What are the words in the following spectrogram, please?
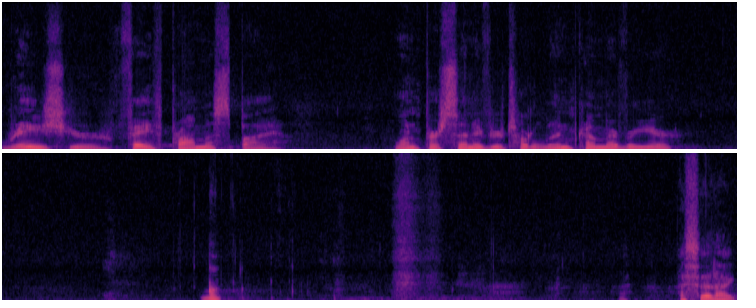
raise your faith promise by 1% of your total income every year? I said, I,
